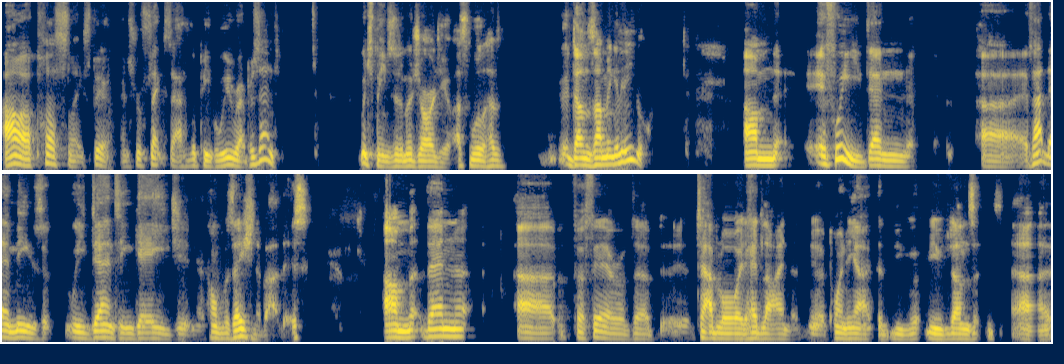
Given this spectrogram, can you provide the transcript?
our personal experience reflects that of the people we represent, which means that a majority of us will have done something illegal. Um, if we then, uh, if that then means that we daren't engage in a conversation about this, um, then uh, for fear of the tabloid headline you know, pointing out that you've, you've done uh,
